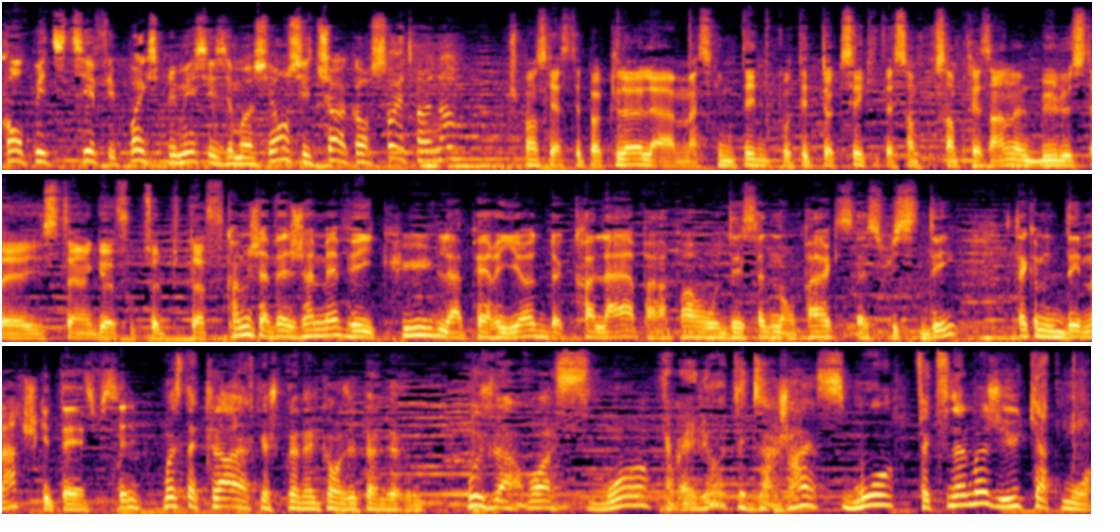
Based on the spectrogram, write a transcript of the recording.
compétitif et pas exprimer ses émotions, c'est-tu encore ça, être un homme? Je pense qu'à cette époque-là, la masculinité, le côté toxique était 100% présent. Le but, c'était un gars, il faut que tu sois le plus tough. Comme j'avais jamais vécu la période de colère par rapport au décès de mon père qui s'est suicidé, c'était comme une démarche qui était difficile. Moi, c'était clair que je prenais le congé de paternité. Moi, je voulais avoir six mois. Ah ben là, t'exagères, six mois. Fait que finalement, j'ai eu quatre mois.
